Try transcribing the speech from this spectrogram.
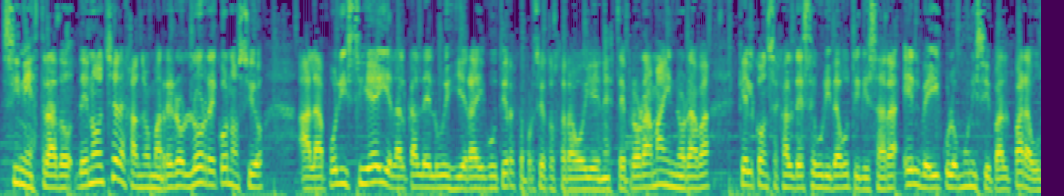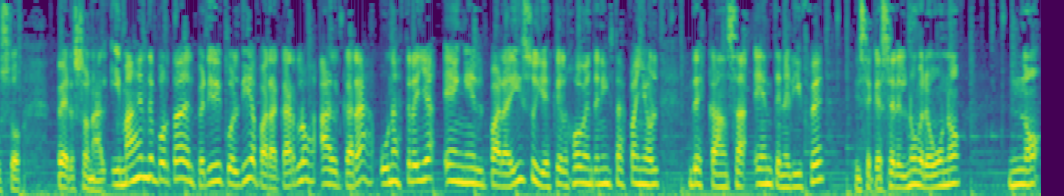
siniestrado de noche. Alejandro Marrero lo reconoció a la policía y el alcalde Luis Geray Gutiérrez, que por cierto estará hoy en este programa, ignoraba que el concejal de seguridad utilizara el vehículo municipal para uso personal. Imagen de portada del periódico El Día para Carlos Alcaraz, una estrella en el paraíso y es que el joven tenista español descansa en Tenerife. Dice que ser el número uno no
